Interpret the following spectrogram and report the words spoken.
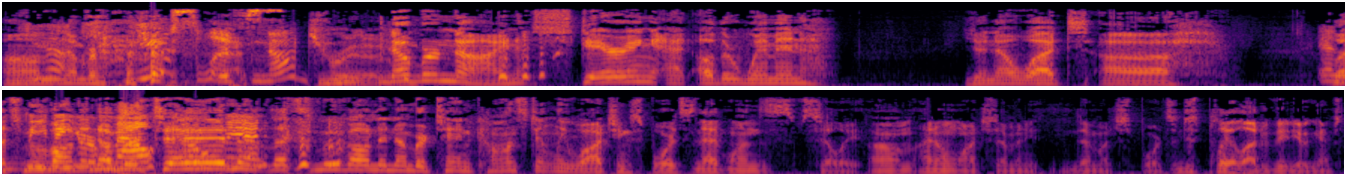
Um, Yeah. Number Useless. It's not true. Number nine, staring at other women. You know what? Uh, And let's move on to number mouth 10. open. Let's move on to number 10. Constantly watching sports. That one's silly. Um, I don't watch that many, that much sports. I just play a lot of video games.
